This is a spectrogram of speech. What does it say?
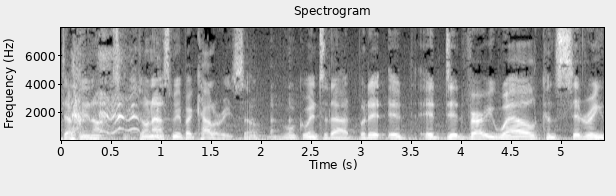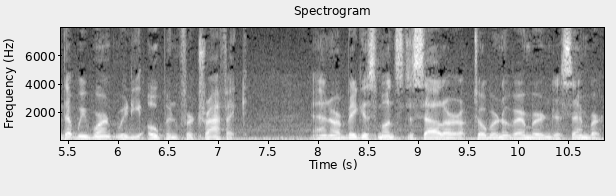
definitely not. Don't ask me about calories, so we won't go into that. But it, it, it did very well considering that we weren't really open for traffic. And our biggest months to sell are October, November, and December.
